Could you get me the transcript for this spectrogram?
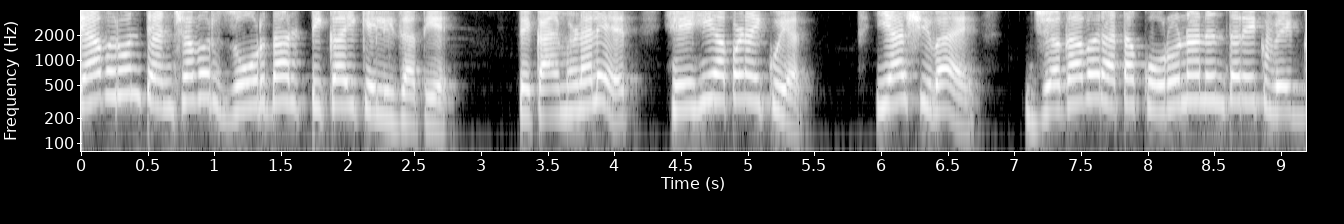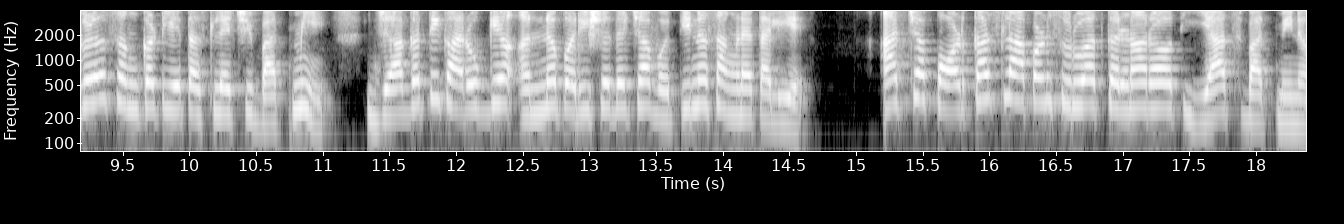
त्यावरून त्यांच्यावर जोरदार टीकाही केली जाते ते काय म्हणालेत हेही आपण ऐकूयात. याशिवाय जगावर आता कोरोनानंतर एक वेगळं संकट येत असल्याची बातमी जागतिक आरोग्य अन्न परिषदेच्या वतीनं सांगण्यात आली आहे आजच्या पॉडकास्टला आपण सुरुवात करणार आहोत याच बातमीनं.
